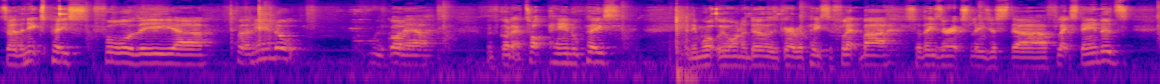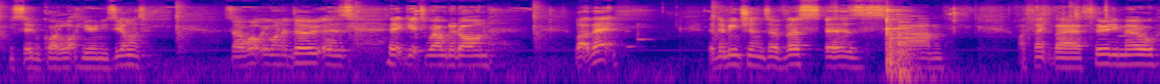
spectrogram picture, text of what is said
So the next piece for the uh, for the handle, we've got our we've got our top handle piece, and then what we want to do is grab a piece of flat bar. So these are actually just uh, flat standards. You see them quite a lot here in New Zealand. So what we want to do is that gets welded on like that. The dimensions of this is, um, I think they're 30 mil,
